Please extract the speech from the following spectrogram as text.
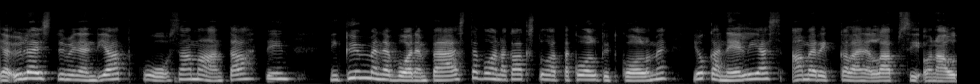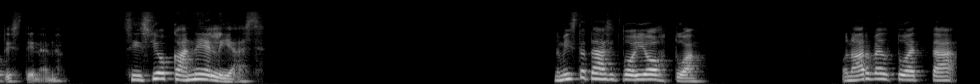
ja yleistyminen jatkuu samaan tahtiin, niin kymmenen vuoden päästä vuonna 2033 joka neljäs amerikkalainen lapsi on autistinen. Siis joka neljäs. No mistä tämä sitten voi johtua? On arveltu, että,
